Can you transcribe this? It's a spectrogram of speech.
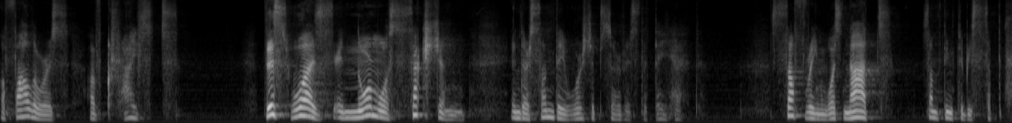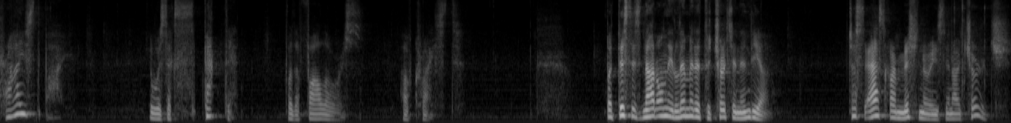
of followers of Christ. This was a normal section in their Sunday worship service that they had. Suffering was not something to be surprised by, it was expected for the followers of Christ. But this is not only limited to church in India. Just ask our missionaries in our church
